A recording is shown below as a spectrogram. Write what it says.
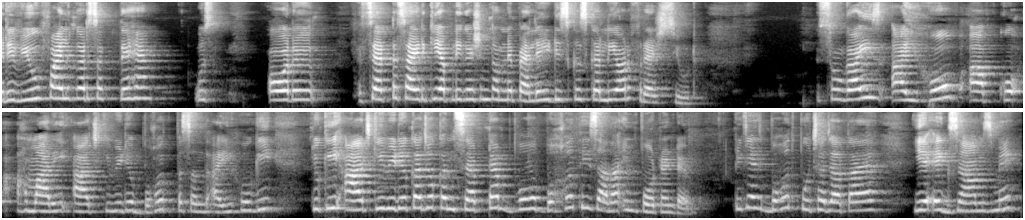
रिव्यू फ़ाइल कर सकते हैं, उस, और सेट साइड की एप्लीकेशन तो हमने पहले ही डिस्कस कर लिया, और fresh suit so guys I hope आपको हमारी आज की वीडियो बहुत पसंद आई होगी, क्योंकि आज की वीडियो का जो कंसेप्ट है, वो बहुत ही ज़्यादा इम्पोर्टेंट है, ठीक है? बहुत पूछा जाता है ये एग्ज़ाम्स में।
